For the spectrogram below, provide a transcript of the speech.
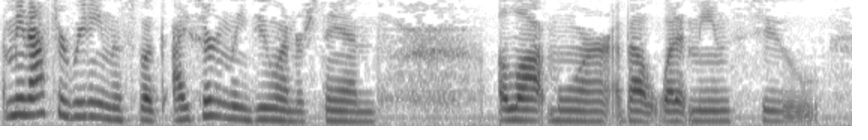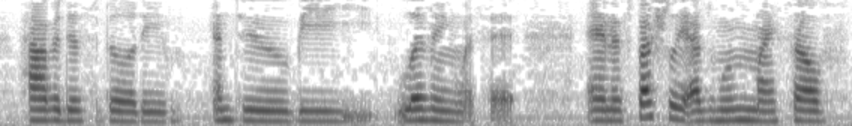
I mean, after reading this book, I certainly do understand a lot more about what it means to have a disability and to be living with it. And especially as a woman myself,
